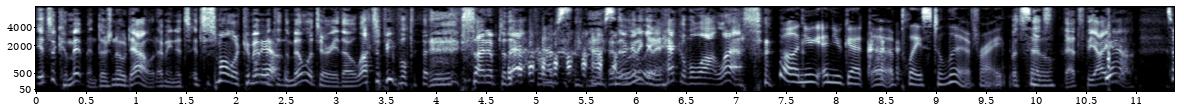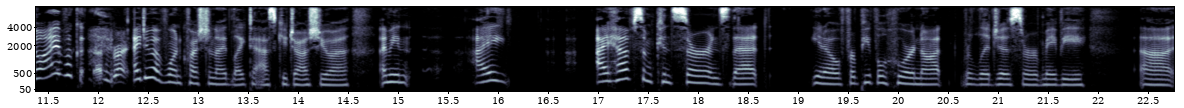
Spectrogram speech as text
it's a commitment. There's no doubt. I mean, it's it's a smaller commitment yeah. than the military, though. Lots of people sign up to that for, and they're going to get a heck of a lot less. Well, and you and you get a, a place to live, right? But so that's, that's the idea. So I have a, I, I do have one question I'd like to ask you, Joshua. I mean, I I have some concerns that you know for people who are not religious or maybe uh,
